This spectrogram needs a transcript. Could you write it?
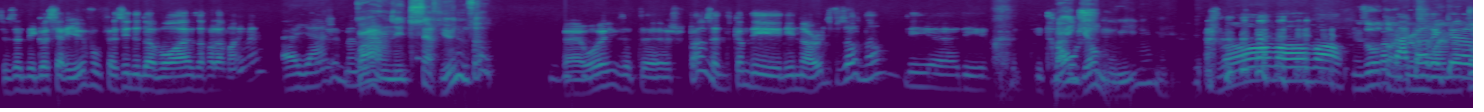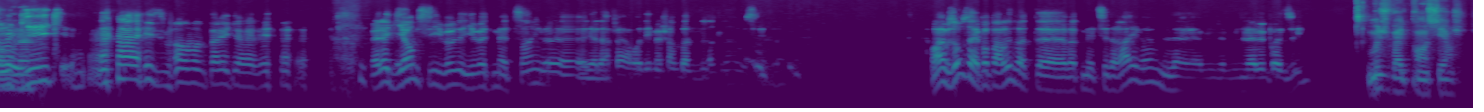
si vous êtes des gars sérieux, il faut que vous fassiez des devoirs, des affaires de même, hein? Ben, bien. Quoi, on est sérieux, nous autres? Ben oui, vous êtes, euh, je pense que vous êtes comme des, des nerds, vous autres, non? Des, euh, des, des Ben, tronches? Guillaume, oui. là, mais- bon, bon, bon. Nous autres, On va un peu moins. mettons, geeks. Ils se vont me faire écœurer. Mais là, Guillaume, s'il veut, il veut être médecin, là, il a d'affaire à avoir des méchantes bonnes notes là, aussi. là. Ouais, vous autres, vous n'avez pas parlé de votre, euh, votre métier de rêve, hein? vous ne ne l'avez pas dit. Moi, je vais être concierge.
